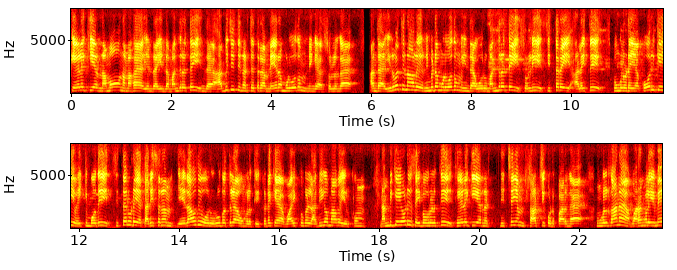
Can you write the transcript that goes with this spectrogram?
கேளக்கியர் நமோ நமக என்ற இந்த மந்திரத்தை இந்த அபிஜித் நட்சத்திரம் நேரம் முழுவதும் நீங்க சொல்லுங்க. அந்த இருபத்தி நாலு நிமிடம் முழுவதும் இந்த ஒரு மந்திரத்தை சொல்லி சித்தரை அழைத்து உங்களுடைய கோரிக்கையை வைக்கும்போது சித்தருடைய தரிசனம் ஏதாவது ஒரு ரூபத்துல உங்களுக்கு கிடைக்க வாய்ப்புகள் அதிகமாக இருக்கும். நம்பிக்கையோடு செய்பவர்களுக்கு கேளக்கியர் நிச்சயம் சாட்சி கொடுப்பாருங்க. உங்களுக்கான வரங்களையுமே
